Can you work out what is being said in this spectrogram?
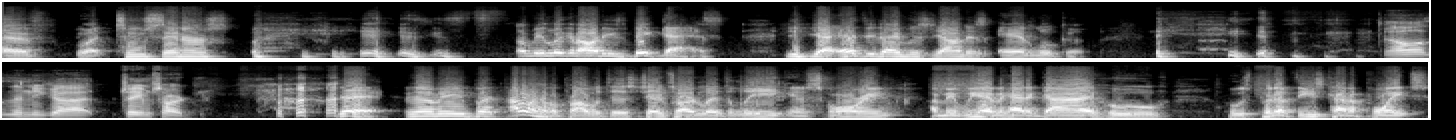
have what two centers? I mean, look at all these big guys. You got Anthony Davis, Giannis, and Luka. Oh, and then you got James Harden. yeah, you know what I mean. But I don't have a problem with this. James Harden led the league in scoring. I mean, we haven't had a guy who who's put up these kind of points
